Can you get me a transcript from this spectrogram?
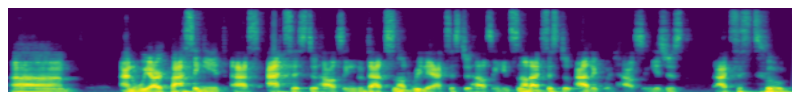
Uh, and we are passing it as access to housing. That's not really access to housing. It's not access to adequate housing. It's just access to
